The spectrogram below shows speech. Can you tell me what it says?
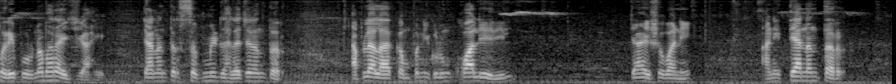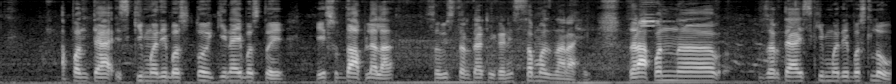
परिपूर्ण भरायची आहे. त्यानंतर सबमिट झाल्याच्यानंतर आपल्याला कंपनीकडून कॉल येईल त्या हिशोबाने. आणि त्यानंतर आपण त्या स्कीममध्ये बसतोय की नाही बसतोय हे सुद्धा आपल्याला सविस्तर त्या ठिकाणी समजणार आहे. जर आपण जर त्या स्कीममध्ये बसलो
